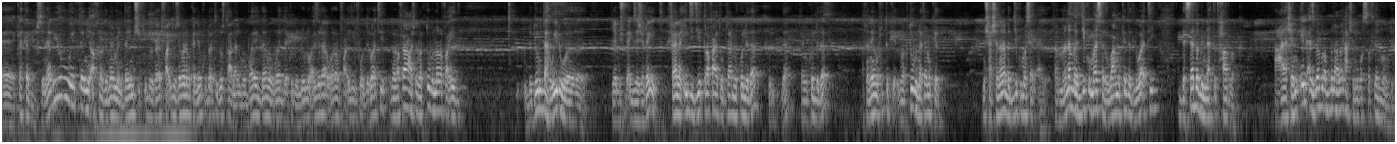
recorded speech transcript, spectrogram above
آه كتب سيناريو والتاني أخرج نعمل ده يمشي كده وده يرفع إيده زي ما أنا بكلمكم دلوقتي دوست على الموبايل ده الموبايل ده كله لونه أزرق وأنا أرفع إيدي لفوق دلوقتي أنا رافعها عشان مكتوب ان أنا ارفع إيدي. بدون تهويل و يعني مش بإكزاجريت. فعلا إيدي دي اترفعت وبتعمل كل ده كل ده بتعمل كل ده عشان هي المفروض مكتوب إنها تعمل كده. مش عشان أنا بديكم مثل إيه فلما أنا بديكم مثل وبعمل كده دلوقتي ده سبب إنها تتحرك. علشان إيه الأسباب ربنا عملها؟ عشان يبسط لي الموضوع.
